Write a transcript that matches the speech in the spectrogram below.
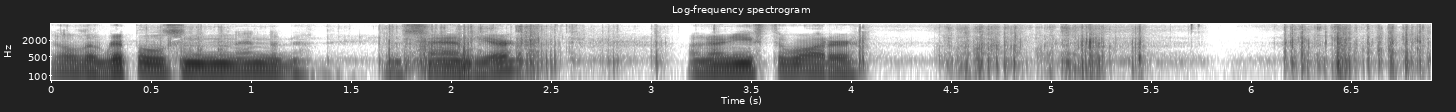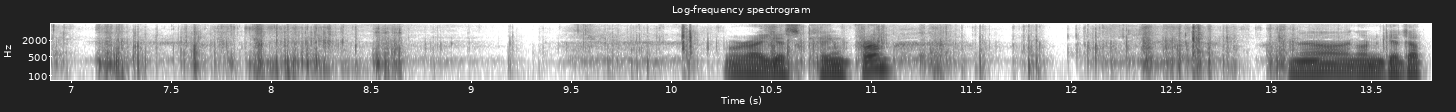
Got all the ripples in, in, the, in the sand here, underneath the water. Where I just came from. Now I'm going to get up,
